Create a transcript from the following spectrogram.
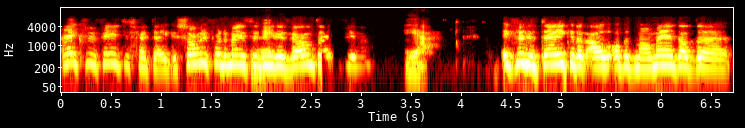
ik vind veertjes geen teken. Sorry voor de mensen die dit wel een teken vinden. Ja. Ik vind een teken dat al op het moment dat, de,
